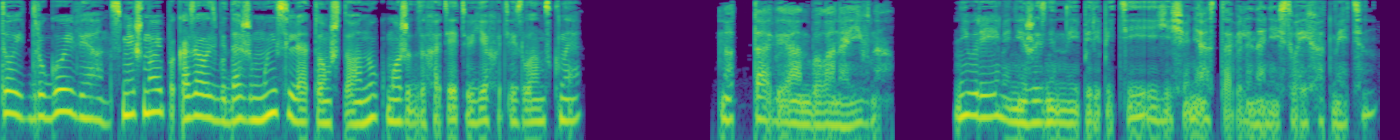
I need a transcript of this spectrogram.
Той другой Виан смешной показалась бы даже мысль о том, что Анук может захотеть уехать из Ланскне. Но та Виан была наивна. Ни время, ни жизненные перипетии еще не оставили на ней своих отметин.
